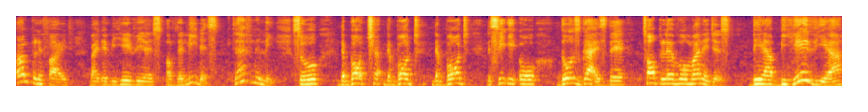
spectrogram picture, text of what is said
amplified by the behaviors of the leaders. Definitely. So the board, the board, the board, the CEO, those guys, the top level managers, their behavior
